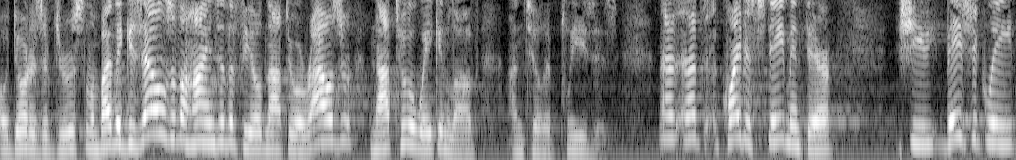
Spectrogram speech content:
O daughters of Jerusalem, by the gazelles of the hinds of the field, not to arouse or not to awaken love until it pleases. Now, that's quite a statement there. She basically,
